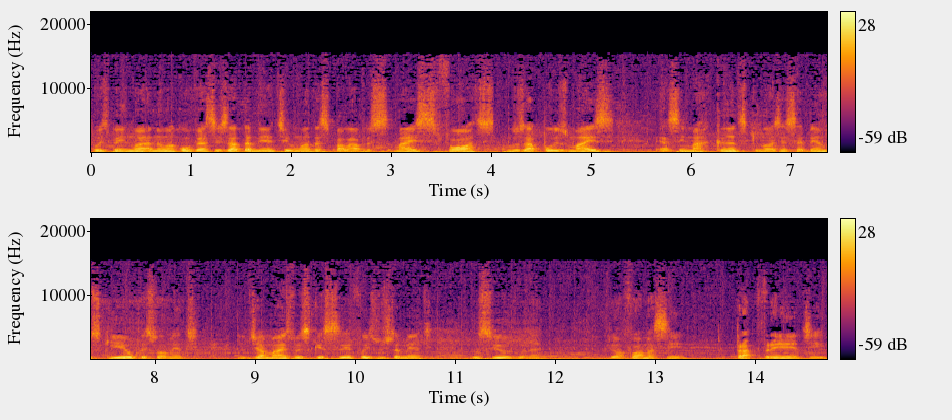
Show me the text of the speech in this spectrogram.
Pois bem, numa, numa conversa exatamente uma das palavras mais fortes, um dos apoios mais assim, marcantes que nós recebemos, que eu pessoalmente jamais vou esquecer, foi justamente do Silvio, né? De uma forma assim, para frente,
